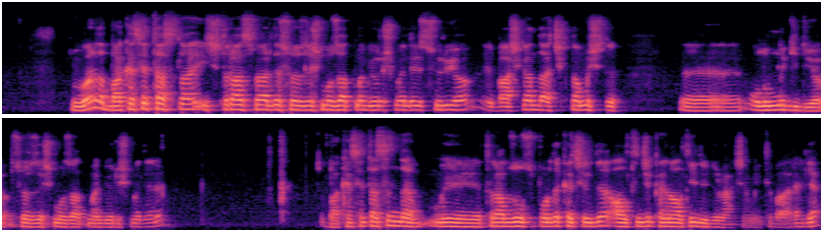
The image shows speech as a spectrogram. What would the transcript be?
Bu arada Bakasetas'la iç transferde sözleşme uzatma görüşmeleri sürüyor. E, başkan da açıklamıştı. E, olumlu gidiyor sözleşme uzatma görüşmeleri. Bakasetas'ın da e, Trabzonspor'da kaçırdığı 6. penaltıydı dün akşam itibariyle.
